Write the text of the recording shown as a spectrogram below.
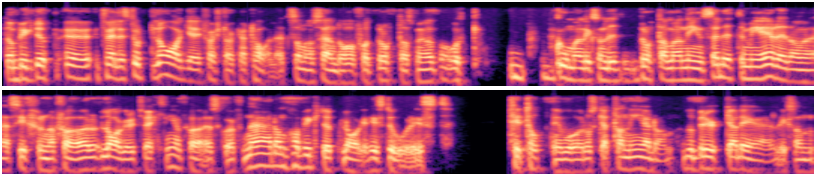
de byggde upp eh, ett väldigt stort lager i första kvartalet som de sen då har fått brottas med och går man liksom, brottar man in sig lite mer i de här siffrorna för lagerutvecklingen för SKF när de har byggt upp lager historiskt till toppnivåer och ska ta ner dem. Då brukar det liksom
